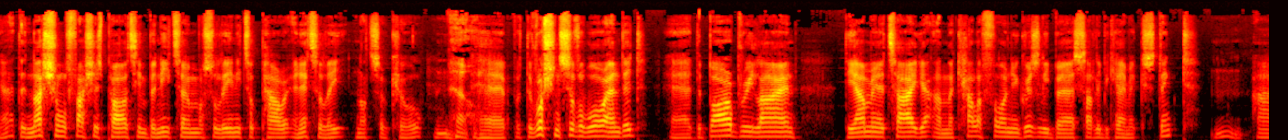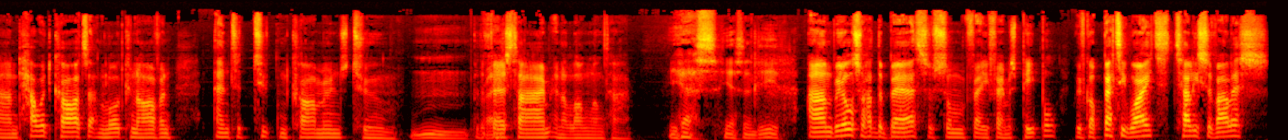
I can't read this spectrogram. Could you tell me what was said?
Yeah, the National Fascist Party and Benito Mussolini took power in Italy. Not so cool. No. Uh, but the Russian Civil War ended. Uh, the Barbary Lion, the Amur Tiger, and the California grizzly bear sadly became extinct. And Howard Carter and Lord Carnarvon entered Tutankhamun's tomb Mm, for the right. first time in a long, long time. Yes, yes, indeed. And we also had the births of some very famous people. We've got Betty White, Telly Savalas,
